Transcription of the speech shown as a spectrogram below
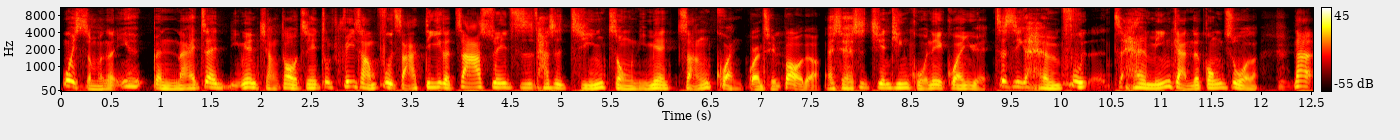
为什么呢？因为本来在里面讲到的这些都非常复杂。第一个，扎虽之他是警总里面掌管管情报的，而且还是监听国内官员，这是一个很复、很敏感的工作了。那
